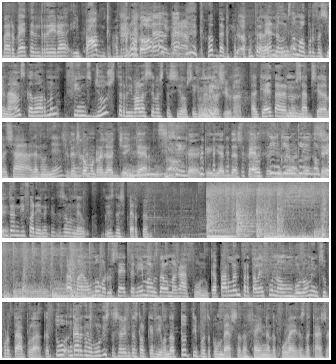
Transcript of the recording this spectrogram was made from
barbeta enrere i pam, cap, Cop de cap. cop de cap. contra Hi ha uns de molt professionals que dormen fins just arribar a la seva estació. O sigui, que tu dius, aquest ara Mm. no sap si ha de baixar a Granollers. Que tens com un rellotge intern, no? Sí. Que, que ja et El despertes... clinc, clinc, clinc, el Sí. senten diferent. Aquest és el meu. I es desperten. Amb el número 7 tenim els del megàfon, que parlen per telèfon a un volum insuportable, que tu, encara que no vulguis, t'assabentes del que diuen, de tot tipus de conversa, de feina, de col·legues, de casa.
